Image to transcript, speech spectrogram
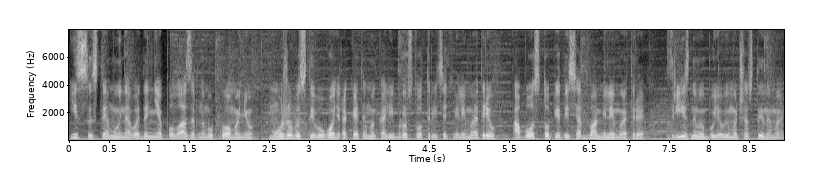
із системою наведення по лазерному променю, може вести вогонь ракетами калібру 130 мм або 152 мм з різними бойовими частинами,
